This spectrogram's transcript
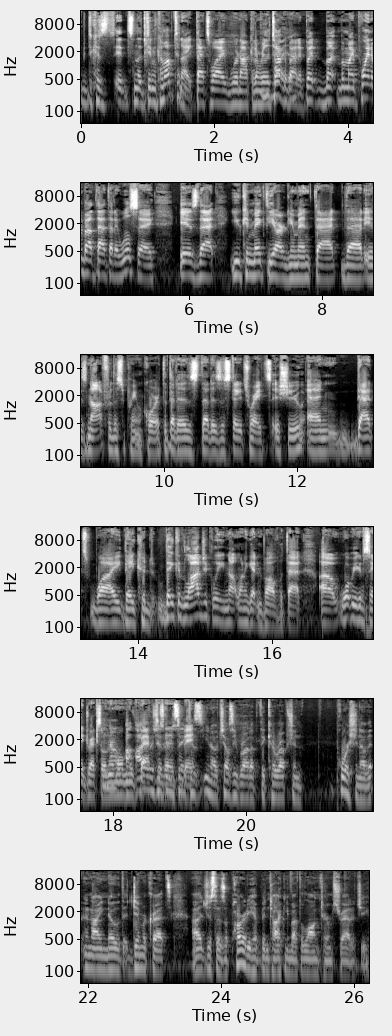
the- because it's, it didn't come up tonight. That's why we're not going to really talk Right. about it. But, but but my point about that that I will say is that you can make the argument that that is not for the Supreme Court. That that is that is a states' rights issue, and that's why they could they could logically not want to get involved with that. Uh, what were you going to say, Drexel? And then we'll No, move I, back I was to just the going to say debate. because you know Chelsea brought up the corruption portion of it, and I know that Democrats, uh, just as a party, have been talking about the long term strategy.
